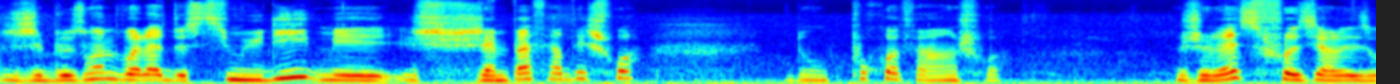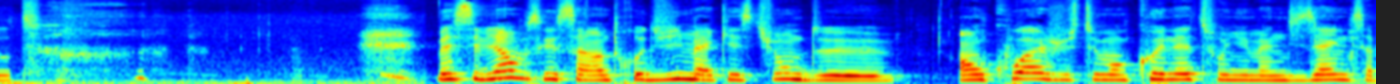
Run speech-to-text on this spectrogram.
j'ai besoin de, voilà, de stimuli, mais j'aime pas faire des choix. Donc pourquoi faire un choix? Je laisse choisir les autres. Bah, c'est bien parce que ça introduit ma question de en quoi justement connaître son human design, ça,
